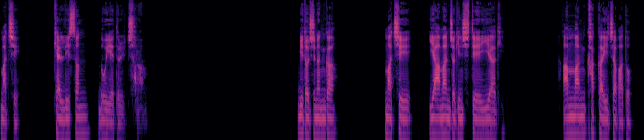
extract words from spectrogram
마치 갤리선 노예들처럼. 믿어지는가? 마치 야만적인 시대의 이야기. 앞만 가까이 잡아도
